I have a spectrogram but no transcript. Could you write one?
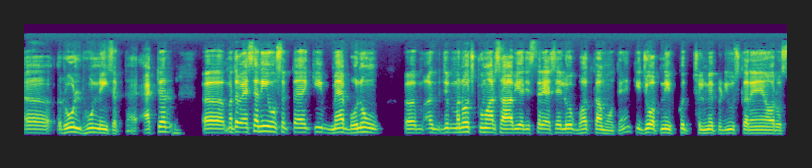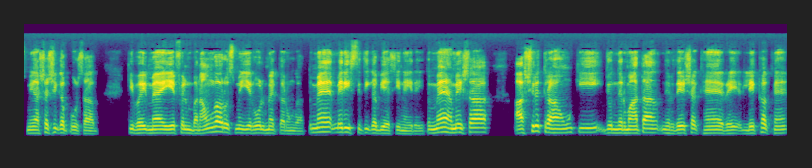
रोल ढूंढ नहीं सकता है एक्टर हम्म। मतलब ऐसा नहीं हो सकता है कि मैं बोलूँ जब मनोज कुमार साहब या जिस तरह ऐसे लोग बहुत कम होते हैं कि जो अपनी खुद फ़िल्में प्रोड्यूस करें और उसमें या शशि कपूर साहब कि भाई मैं ये फ़िल्म बनाऊँगा और उसमें ये रोल मैं करूँगा तो मैं मेरी स्थिति कभी ऐसी नहीं रही तो मैं हमेशा आश्रित रहा हूँ कि जो निर्माता निर्देशक हैं लेखक हैं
